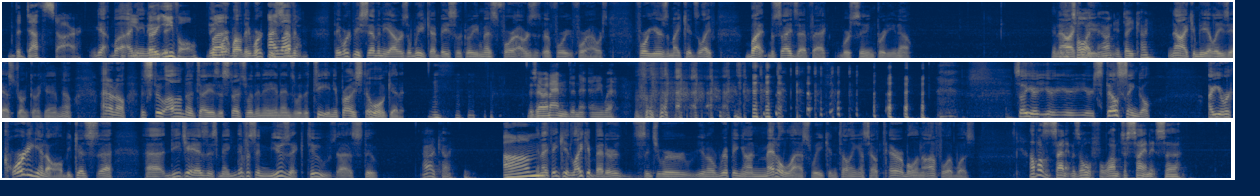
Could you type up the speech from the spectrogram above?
the Death Star. Yeah, well, I mean, they're they- they- evil. They but work well. They work me I love seven. them. They work me seventy hours a week. I basically missed four hours, uh, four four hours, four years of my kid's life. But besides that fact, we're sitting pretty now. And You're now I can retired be now, aren't you, DK? now I can be a lazy ass drunk like I am now. I don't know. Stu, all I'm going to tell you is it starts with an A and ends with a T, and you probably still won't get it. Is there an and in it anywhere? So you're you're you're you're still single. Are you recording it all? Because uh, uh, DJ has this magnificent music too, uh, Stu. Okay. Um, And I think you'd like it better since you were, you know, ripping on metal last week and telling us how terrible and awful it was. I wasn't saying it was awful. I'm just saying it's. Uh,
